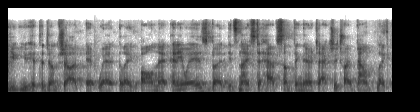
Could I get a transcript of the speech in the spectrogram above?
you, you hit the jump shot at wet, like all net anyways, but it's nice to have something there to actually try bounce like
